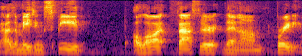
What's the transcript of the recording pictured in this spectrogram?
has amazing speed, a lot faster than um, Brady.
